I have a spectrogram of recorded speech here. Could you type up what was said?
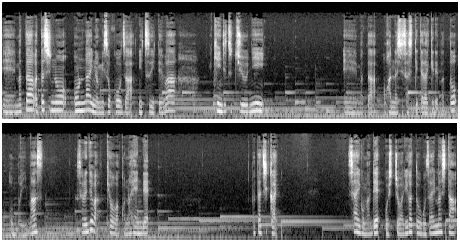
えー、また私のオンラインの味噌講座については近日中に、えー、またお話しさせていただければと思いますそれでは今日はこの辺でまた次回最後までご視聴ありがとうございました。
